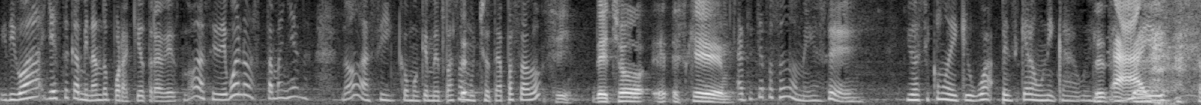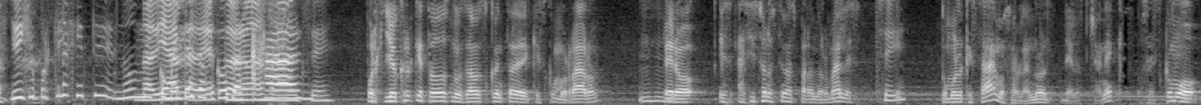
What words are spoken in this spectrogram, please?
Y digo, ah, ya estoy caminando por aquí otra vez, ¿no? Así de, bueno, hasta mañana, ¿no? Así como que me pasa mucho. ¿Te ha pasado? Sí, de hecho, e- es que ¿A ti te ha pasado, amiga? Sí. Yo así como de que, guau, pensé que era única, güey. Des- Ay, yo dije, ¿por qué la gente no me Nadie comenta esas esto, cosas? ¿no? Ajá. Ajá, sí. Porque yo creo que todos nos damos cuenta de que es como raro, pero es, así son los temas paranormales. Sí. Como lo que estábamos hablando de los chaneques. O sea, es como...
